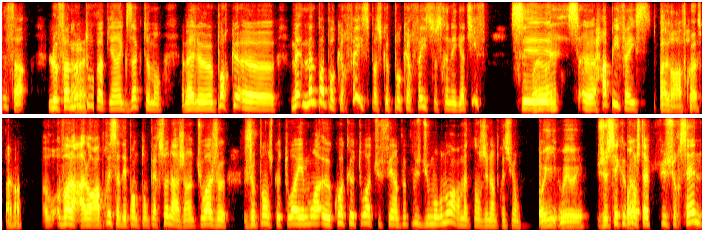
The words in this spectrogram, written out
C'est ça. Le fameux Ouais. tout va bien, exactement. Eh ben, le poker, euh, mê- même pas poker face, parce que poker face, ce serait négatif. C'est Ouais, ouais. euh, happy face. C'est pas grave, quoi, c'est pas grave. Euh, Voilà, alors après, ça dépend de ton personnage. hein. Tu vois, je, je pense que toi et moi, euh, quoique toi, tu fais un peu plus d'humour noir maintenant, j'ai l'impression. Oui, oui, oui. Je sais que Ouais. quand je t'avais vu sur scène,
